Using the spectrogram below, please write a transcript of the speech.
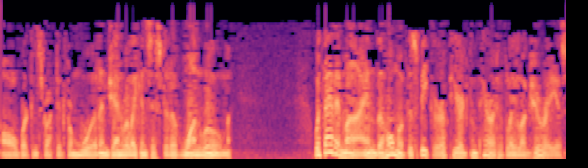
All were constructed from wood and generally consisted of one room. With that in mind, the home of the speaker appeared comparatively luxurious.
